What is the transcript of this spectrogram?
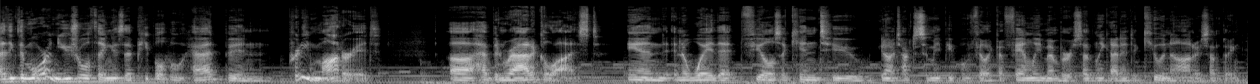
I think the more unusual thing is that people who had been pretty moderate uh, have been radicalized and in a way that feels akin to, you know, I talked to so many people who feel like a family member suddenly got into QAnon or something.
